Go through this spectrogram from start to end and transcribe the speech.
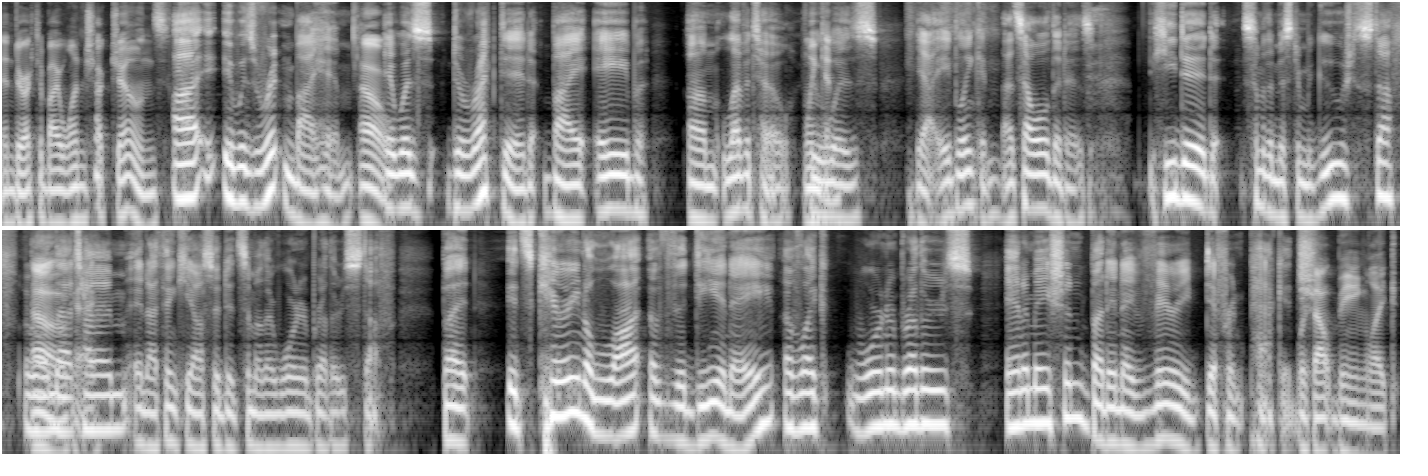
And directed by one Chuck Jones. Uh, it, it was written by him. Oh. It was directed by Abe um, Levitow, Lincoln. who was yeah Abe Lincoln. That's how old it is. He did some of the Mr. Magoo stuff around Oh, that okay. time, and I think he also did some other Warner Brothers stuff. But it's carrying a lot of the DNA of like Warner Brothers animation, but in a very different package. without being like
